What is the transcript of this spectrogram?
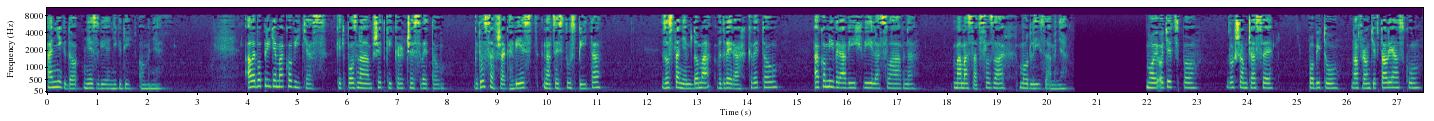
a nikto nezvie nikdy o mne. Alebo prídem ako víťaz, keď poznám všetky krče svetov. Kto sa však hviezd na cestu spýta? Zostanem doma v dverách kvetov, ako mi vraví chvíľa slávna, Mama sa v slzách modlí za mňa. Môj otec po dlhšom čase pobytu na fronte v Taliansku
